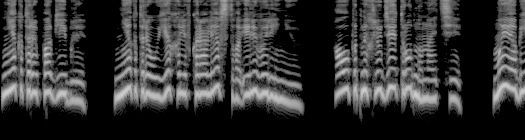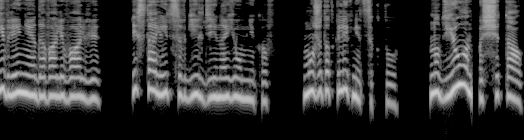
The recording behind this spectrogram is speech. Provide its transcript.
«Некоторые погибли, Некоторые уехали в королевство или в Иринию, а опытных людей трудно найти. Мы объявления давали в Альве и в столице в гильдии наемников. Может, откликнется кто. Но Дьюланд посчитал,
